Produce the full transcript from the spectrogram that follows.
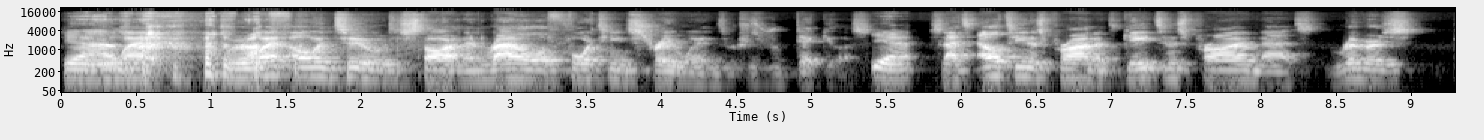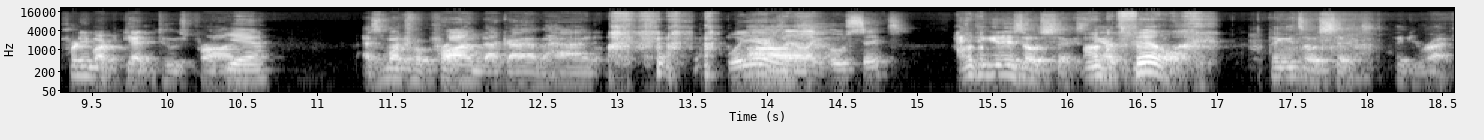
yeah, We went- We went 0 and 2 to start, and then rattle of 14 straight wins, which was ridiculous. yeah, So that's LT in his prime. That's Gates in his prime. That's Rivers pretty much getting to his prime. yeah. As much of a prime that guy ever had. What year is that? Uh, Like 06? I think it is 06. I think Uncle that's Phil. I think it's 06. I think you're right.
